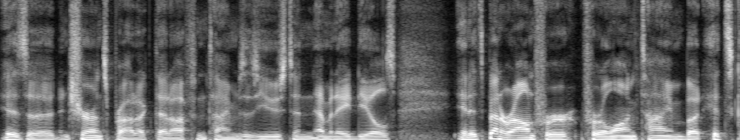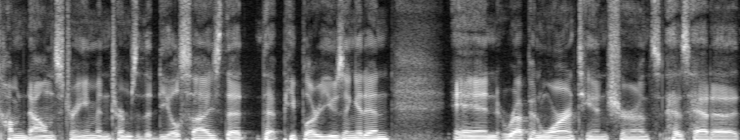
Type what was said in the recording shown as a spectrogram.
is an insurance product that oftentimes is used in M&A deals. And it's been around for, for a long time, but it's come downstream in terms of the deal size that, that people are using it in. And rep and warranty insurance has had a,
